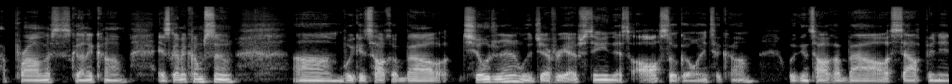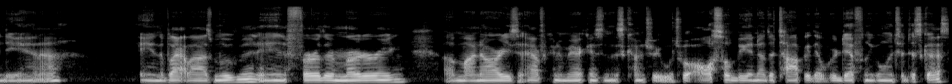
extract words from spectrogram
I promise it's going to come. It's going to come soon. Um, we could talk about children with Jeffrey Epstein. That's also going to come. We can talk about South Bend, Indiana and the Black Lives Movement and further murdering of minorities and African Americans in this country, which will also be another topic that we're definitely going to discuss.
